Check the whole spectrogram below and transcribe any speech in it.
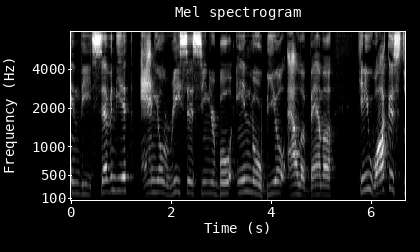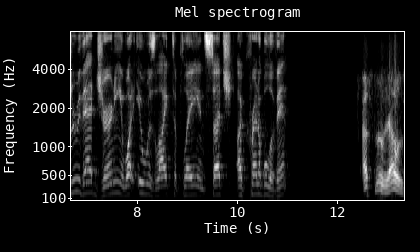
in the 70th annual Reese's Senior Bowl in Mobile, Alabama. Can you walk us through that journey and what it was like to play in such a credible event? Absolutely. That was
